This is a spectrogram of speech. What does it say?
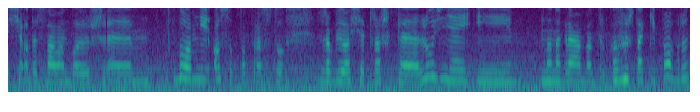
się odezwałam, bo już em, było mniej osób po prostu. Zrobiło się troszkę luźniej i no nagrałam Wam tylko już taki powrót,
